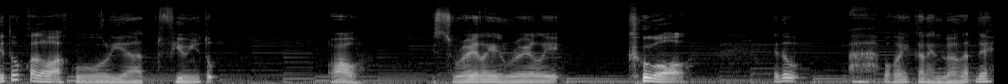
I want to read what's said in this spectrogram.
Itu kalau aku lihat view-nya tuh wow, it's really really cool. Itu ah pokoknya keren banget deh.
